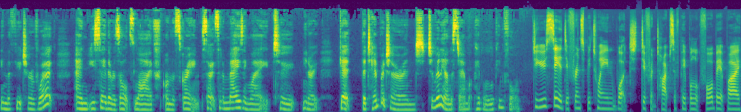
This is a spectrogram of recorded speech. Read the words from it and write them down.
in the future of work. And you see the results live on the screen. So it's an amazing way to, you know, get the temperature and to really understand what people are looking for. Do you see a difference between what different types of people look for, be it by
